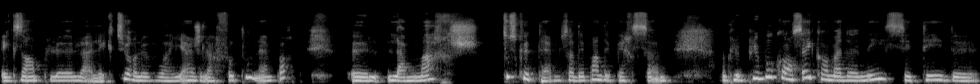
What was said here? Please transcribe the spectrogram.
Exemple, la lecture, le voyage, la photo, n'importe, euh, la marche, tout ce que tu aimes, ça dépend des personnes. Donc, le plus beau conseil qu'on m'a donné, c'était de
